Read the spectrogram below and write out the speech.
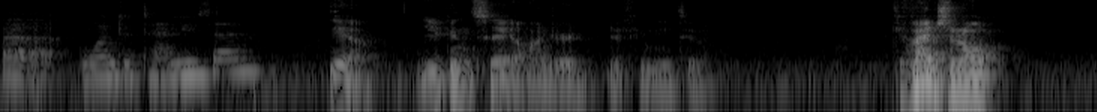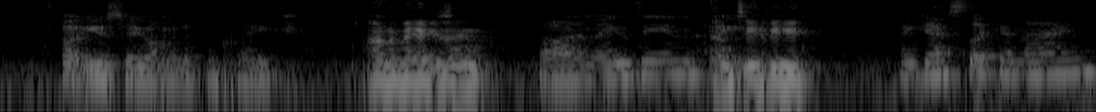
Uh, one to ten, you said. Yeah, you can say a 100 if you need to. Conventional Oh, you so you want me to think like on a magazine, on a magazine? MTV. I, guess like a nine.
